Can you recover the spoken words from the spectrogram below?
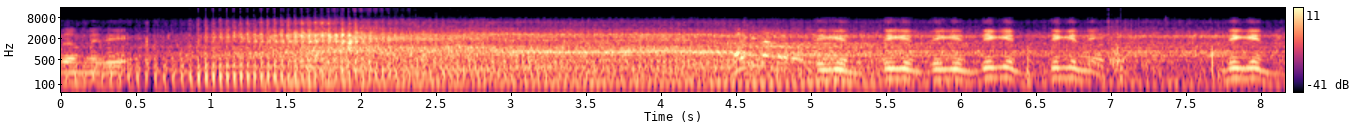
తొమ్మిది. దిగింది దిగింది దిగింది దిగింది దిగింది దిగింది.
